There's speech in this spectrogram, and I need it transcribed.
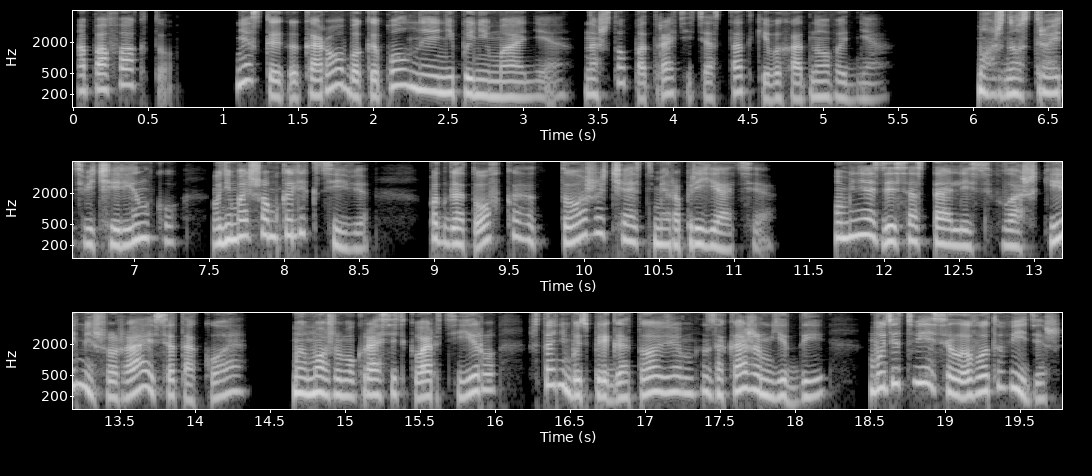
А по факту несколько коробок и полное непонимание, на что потратить остатки выходного дня. Можно устроить вечеринку в небольшом коллективе. Подготовка — тоже часть мероприятия. У меня здесь остались флажки, мишура и все такое. Мы можем украсить квартиру, что-нибудь приготовим, закажем еды. Будет весело, вот увидишь.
